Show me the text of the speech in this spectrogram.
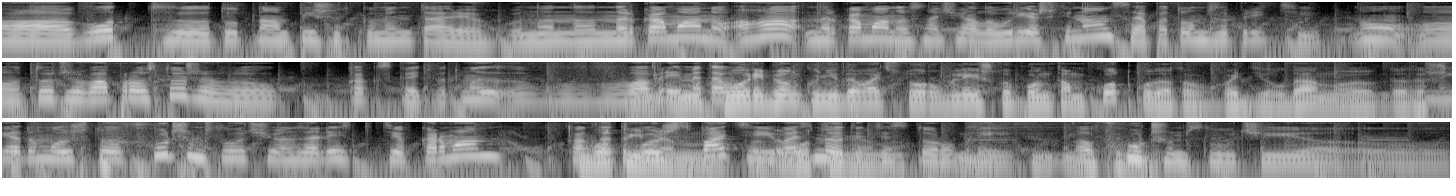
А, вот э, тут нам пишут в комментариях на, на наркоману. Ага, наркоману сначала урежь финансы, а потом запрети. Ну, тут же вопрос тоже как сказать, вот мы во время ну, того... Ну, ребенку не давать 100 рублей, чтобы он там код куда-то вводил, да, но это Ну, что? я думаю, что в худшем случае он залезет тебе в карман, когда Вот ты будешь именно, спать, и вот возьмет именно. эти 100 рублей. Вот в худшем случае, э,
